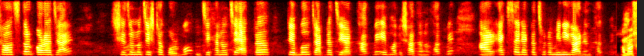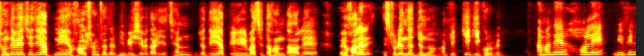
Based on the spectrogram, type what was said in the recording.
সহজতর করা যায়, সেজন্য চেষ্টা করব। যেখানে হচ্ছে একটা টেবিল চারটা চেয়ার থাকবে এভাবে সাজানো থাকবে। আর এক সাইডে একটা ছোট মিনি গার্ডেন থাকবে। আমরা শুনতে পেয়েছি যে আপনি হল সংসদের ভিপি হিসেবে দাঁড়িয়েছেন। যদি আপনি নির্বাচিত হন তাহলে ওই হলের স্টুডেন্টদের জন্য আপনি কি কি করবেন? আমাদের হলে বিভিন্ন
